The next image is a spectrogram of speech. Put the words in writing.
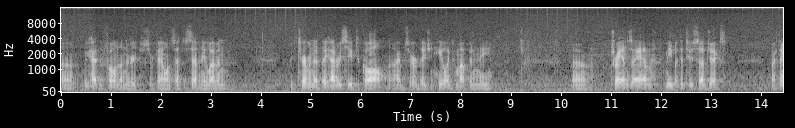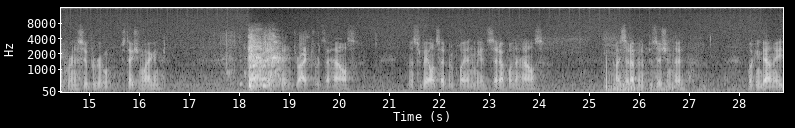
uh, we had the phone under surveillance at the 7-Eleven. We determined that they had received a call. I observed Agent Healy come up in the uh, Trans Am, meet with the two subjects. I think we're in a Subaru station wagon. and drive towards the house. The surveillance had been planned, and we had set up on the house. I set up in a position that, looking down a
